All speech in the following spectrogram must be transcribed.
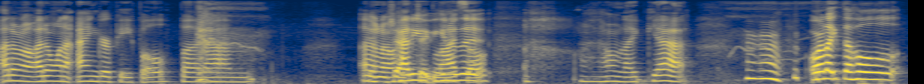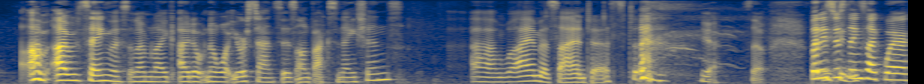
I don't know, I don't want to anger people, but um I don't know. How do you you know the. I know, I'm like, yeah. or like the whole I'm I'm saying this and I'm like, I don't know what your stance is on vaccinations. Um, well, I am a scientist. Yeah. So but it's just things like where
